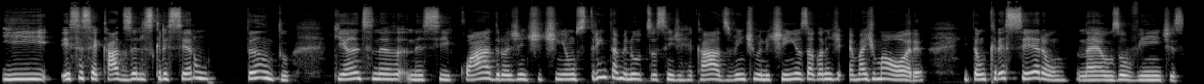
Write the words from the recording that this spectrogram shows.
E esses recados eles cresceram tanto que antes né, nesse quadro a gente tinha uns 30 minutos assim de recados, 20 minutinhos, agora é mais de uma hora. Então cresceram, né, os ouvintes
